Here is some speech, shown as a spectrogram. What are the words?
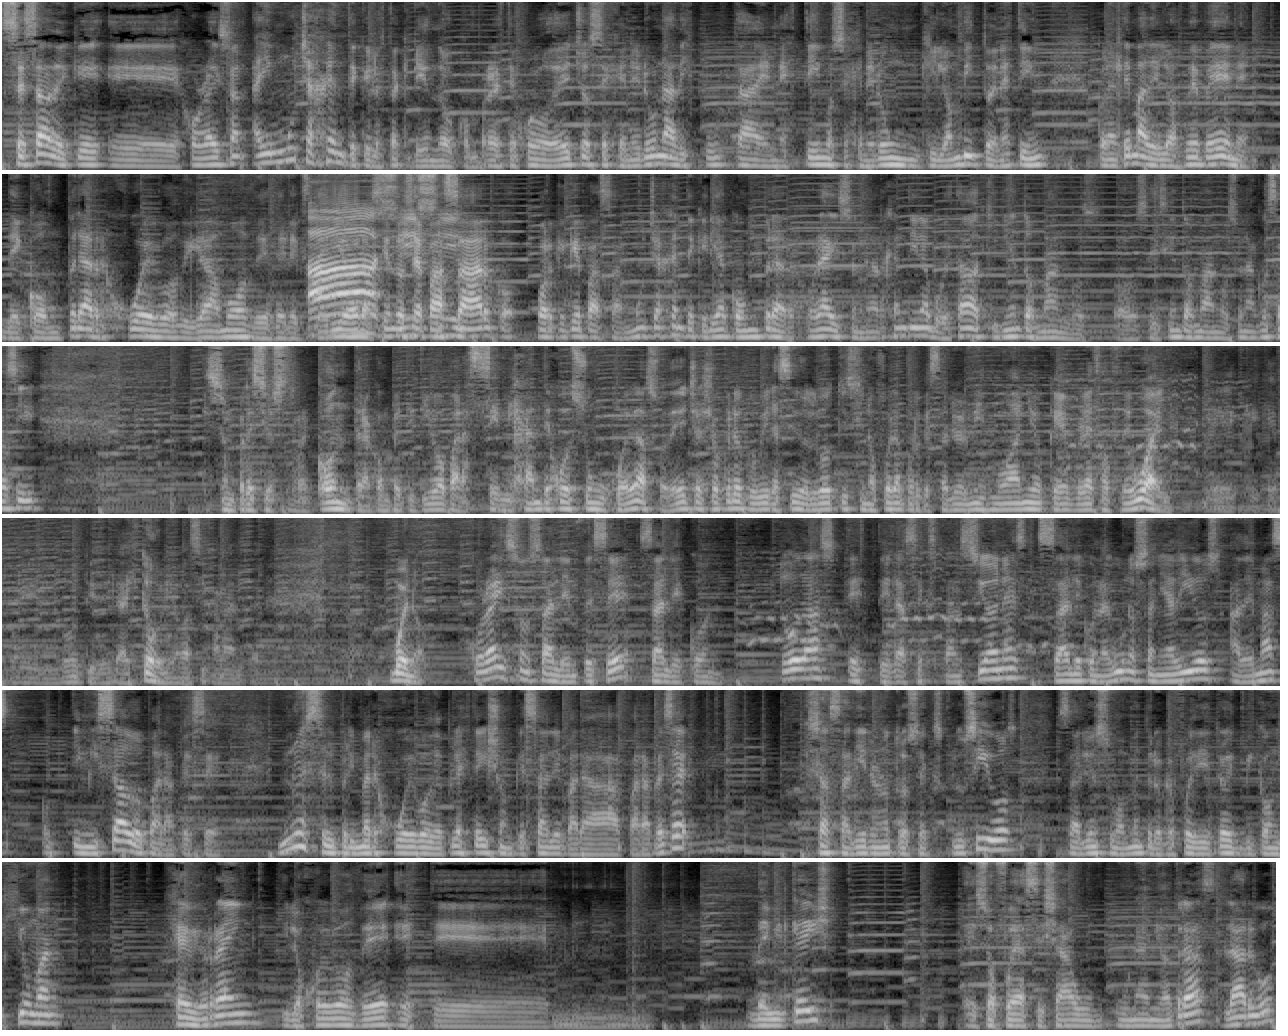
se sabe que eh, Horizon, hay mucha gente que lo está queriendo comprar este juego. De hecho, se generó una disputa en Steam o se generó un quilombito en Steam con el tema de los VPN, de comprar juegos, digamos, desde el exterior, ah, haciéndose pasar. Porque, ¿qué pasa? Mucha gente quería comprar Horizon en Argentina porque estaba a 500 mangos o 600 mangos, una cosa así. Son precios recontra competitivo para semejante juego. Es un juegazo. De hecho, yo creo que hubiera sido el GOTY si no fuera porque salió el mismo año que Breath of the Wild, que, fue de la historia, básicamente. Bueno, Horizon sale en PC, sale con todas este, las expansiones, sale con algunos añadidos, además optimizado para PC. No es el primer juego de PlayStation que sale para, para PC. Ya salieron otros exclusivos. Salió en su momento lo que fue Detroit Become Human, Heavy Rain y los juegos de este, mm, David Cage. Eso fue hace ya un año atrás, largo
